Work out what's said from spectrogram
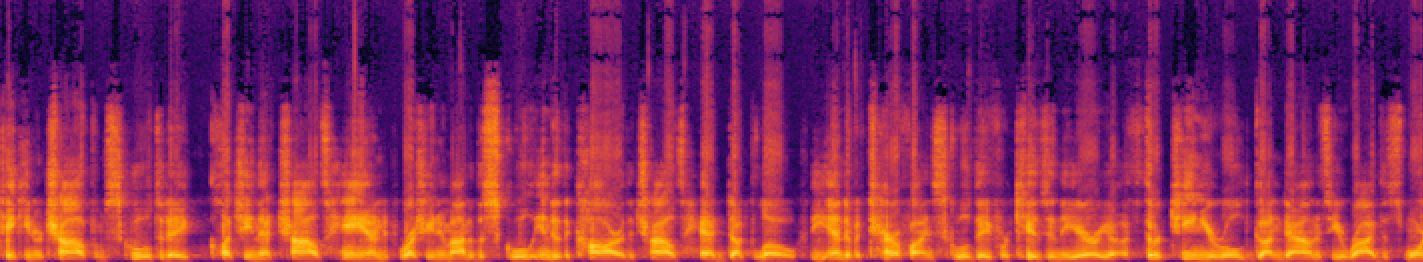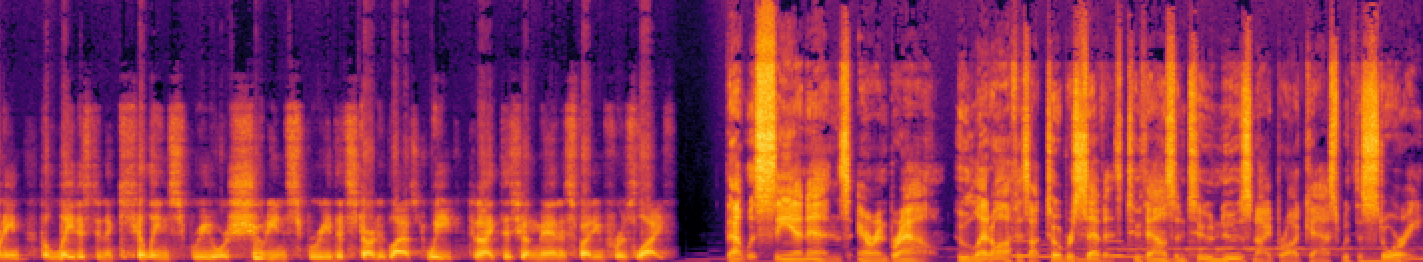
taking her child from school today, clutching that child's hand, rushing him out of the school into the car, the child's head ducked low. The end of a terrifying school day for kids in the area. A 13 year old gunned down as he arrived this morning, the latest in a killing spree or shooting spree that started last week. Tonight, this young man is fighting for his life. That was CNN's Aaron Brown, who led off his October 7, 2002 Newsnight broadcast with the story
